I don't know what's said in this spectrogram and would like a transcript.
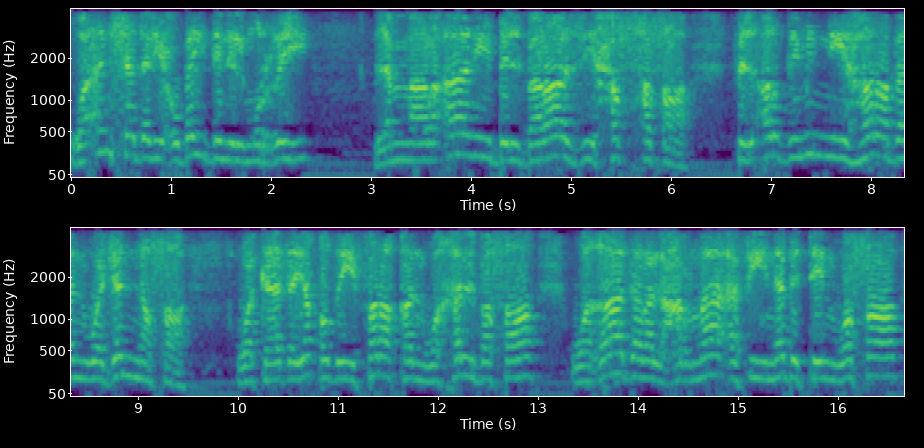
وأنشد لعبيد المري لما رآني بالبراز حصحصا في الأرض مني هربا وجنصا وكاد يقضي فرقا وخلبصا وغادر العرماء في نبت وصا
